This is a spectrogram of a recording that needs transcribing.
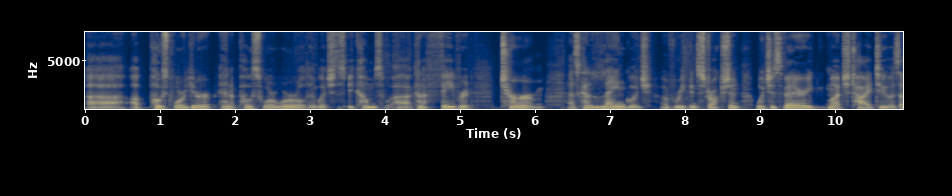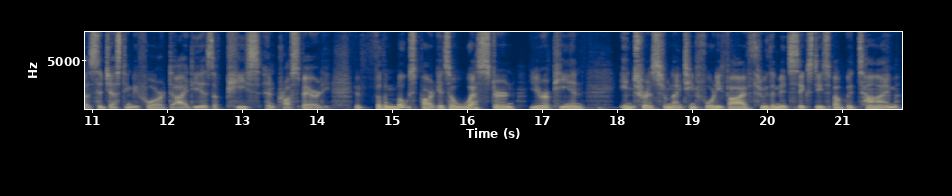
uh, a post-war Europe and a post-war world in which this becomes uh, kind of favorite term as kind of language of reconstruction, which is very much tied to, as I was suggesting before, to ideas of peace and prosperity. For the most part, it's a Western European interest from 1945 through the mid 60s, but with time,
